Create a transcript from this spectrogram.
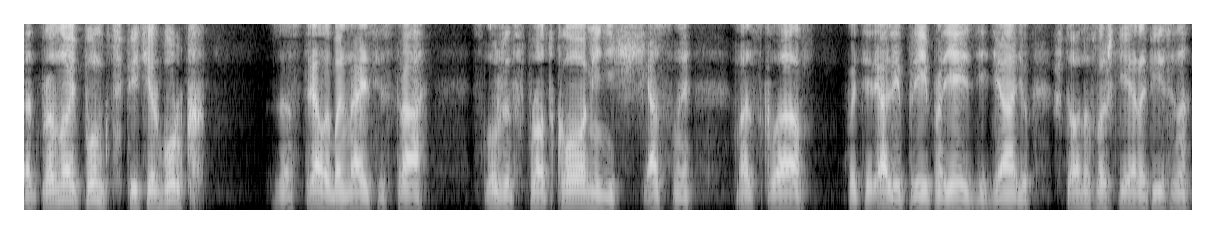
Отправной пункт Петербург. Застряла больная сестра. Служит в продкоме несчастная. Москва. Потеряли при проезде дядю. Что на флажке написано?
